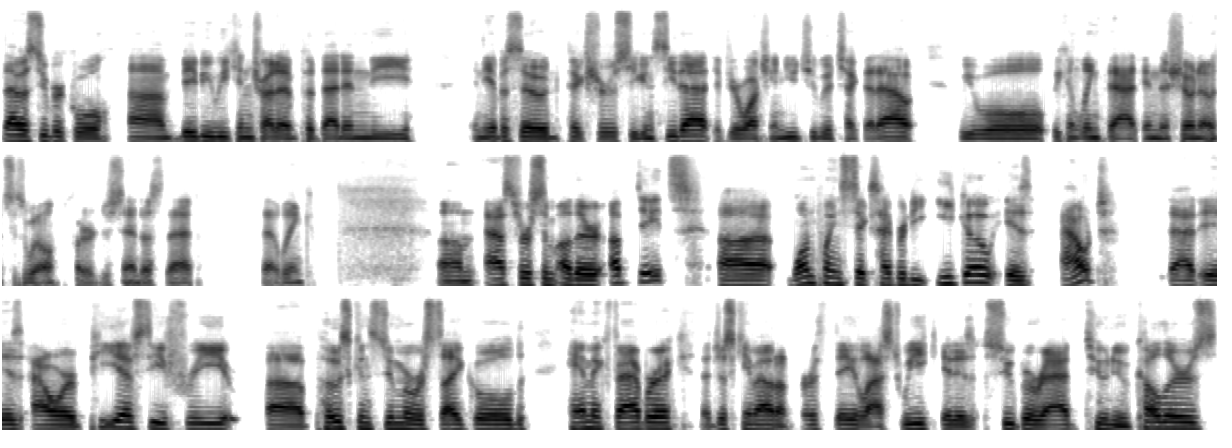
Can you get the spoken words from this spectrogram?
That was super cool. Um, maybe we can try to put that in the in the episode pictures so you can see that. If you're watching on YouTube, go check that out we will we can link that in the show notes as well. Carter just send us that that link. Um, as for some other updates, uh, 1.6 HyperD Eco is out. That is our PFC free uh, post consumer recycled hammock fabric that just came out on Earth Day last week. It is super rad. Two new colors.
